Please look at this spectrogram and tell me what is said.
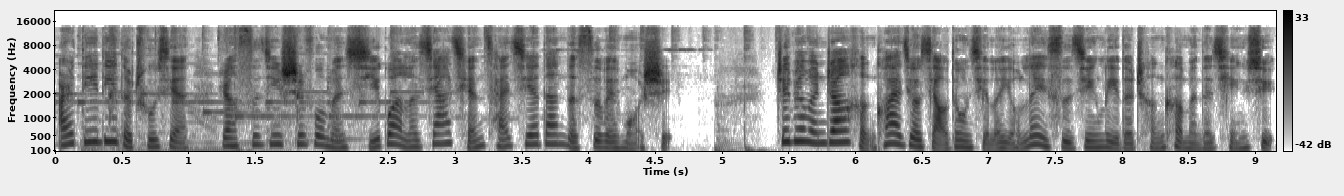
而滴滴的出现让司机师傅们习惯了加钱才接单的思维模式。这篇文章很快就搅动起了有类似经历的乘客们的情绪，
